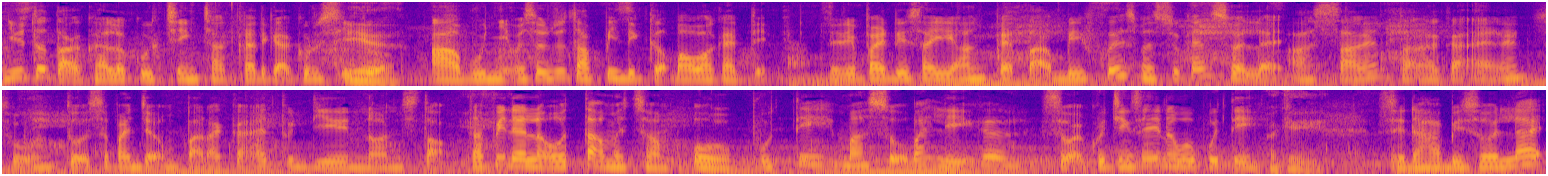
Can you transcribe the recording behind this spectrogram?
You tahu tak kalau kucing cakar dekat kerusi Ya. tu ah Bunyi macam tu tapi dekat bawah katil. Daripada saya angkat takbir first Masa tu kan solat asar kan 4 rakaat kan. So untuk sepanjang 4 rakaat tu dia non-stop. Tapi dalam otak macam Oh putih masuk balik ke? Sebab kucing saya nama putih. Okey. Saya dah habis solat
